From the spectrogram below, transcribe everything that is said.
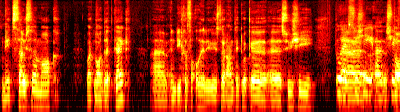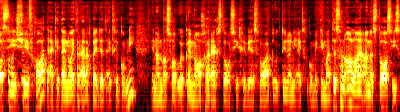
net souse maak wat na dit kyk. Ehm um, in die geval het die restaurant het ook 'n sushi O, eh, sushi, um, chef stasie gehad. chef gehad. Ek het nou nooit regtig by dit uitgekom nie. En dan was daar ook 'n nageregstasie gewees waar ek ook toe nou nie uitgekom het nie. Maar tussen al daai ander stasies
